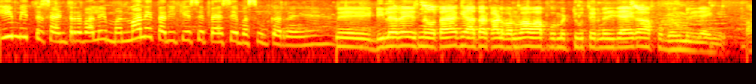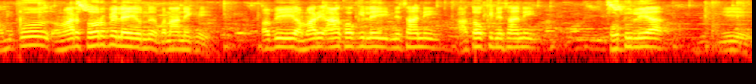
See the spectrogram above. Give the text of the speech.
ई मित्र सेंटर वाले मनमाने तरीके से पैसे वसूल कर रहे हैं। डीलर है, इसने बताया कि आधार कार्ड बनवाओ, आपको मिट्टी उतर मिल जाएगा, आपको गेहूँ मिल जाएँगे। हमको, हमारे सौ रुपये लगे बनाने के। अभी हमारी आँखों की ली निशानी, हाथों की निशानी, फ़ोटो लिया ये।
